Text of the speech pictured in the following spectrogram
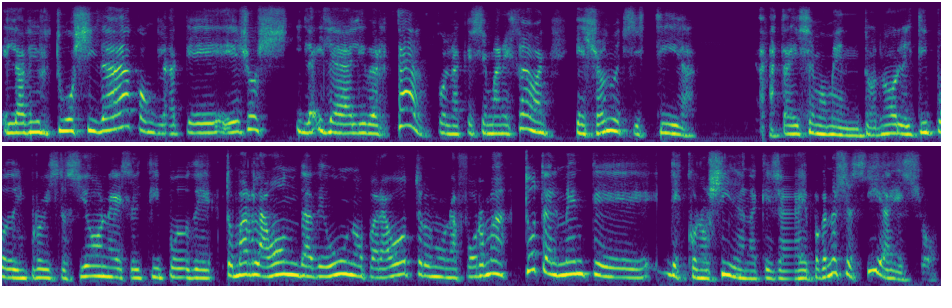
la virtuosidad con la que ellos y la, y la libertad con la que se manejaban, eso no existía hasta ese momento, ¿no? El tipo de improvisaciones, el tipo de tomar la onda de uno para otro en una forma totalmente desconocida en aquella época, no se hacía eso.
